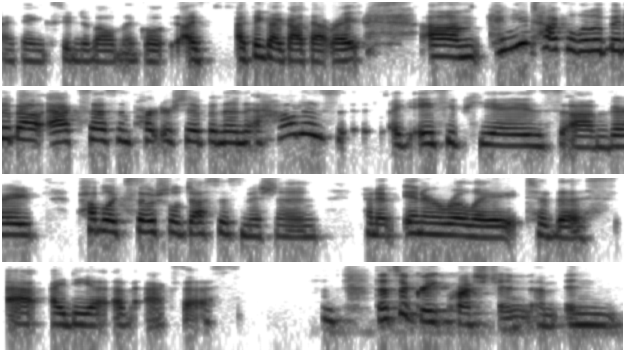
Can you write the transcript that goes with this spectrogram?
I think student development, I, I think I got that right. Um, can you talk a little bit about access and partnership and then how does like, ACPA's very public social justice mission kind of interrelate to this idea of access? That's a great question. Um, and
